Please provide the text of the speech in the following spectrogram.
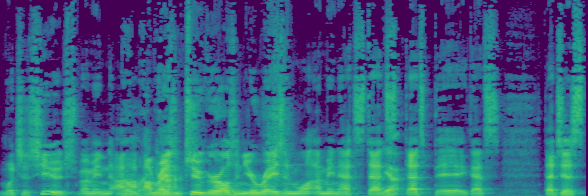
which is huge. I mean, I, am raising two girls, and you're raising one. I mean, that's that's yeah. that's big. That's that just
